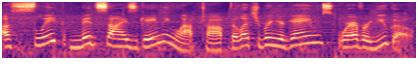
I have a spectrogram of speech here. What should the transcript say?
a sleek mid-size gaming laptop that lets you bring your games wherever you go.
